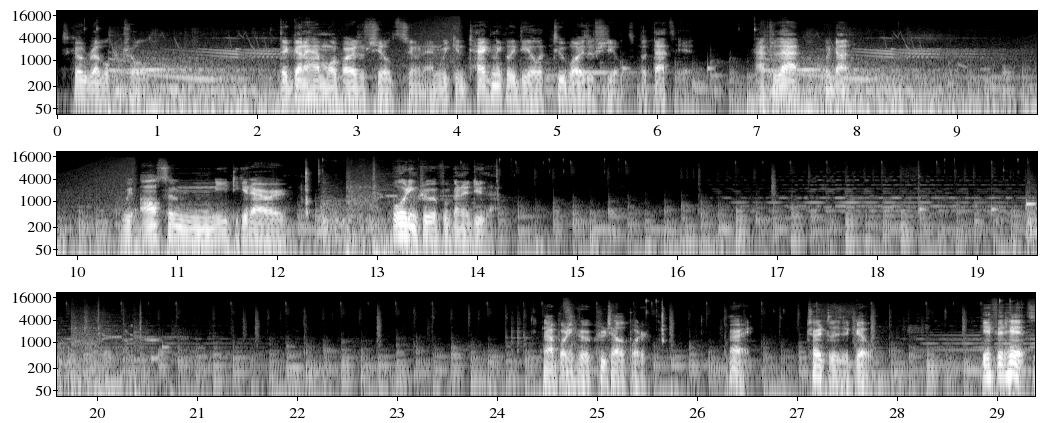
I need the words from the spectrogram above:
Let's go rebel control. They're gonna have more bars of shields soon, and we can technically deal with two bars of shields, but that's it. After that, we're done. We also need to get our boarding crew if we're gonna do that. Not boarding crew, crew teleporter. Alright. Charge laser, go. If it hits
